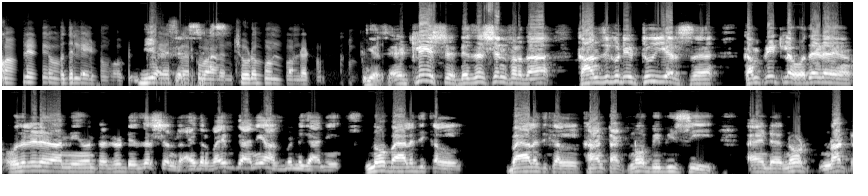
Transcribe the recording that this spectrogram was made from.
కంప్లీట్గా వదిలేయడం. వరకు. వాళ్ళని చూడకుండా ఉండటం. Yes at least for the consecutive two years కంప్లీట్లో వదిలే వదిలేదాన్ని ఏమంటారు? ఐదర్ వైఫ్ కానీ హస్బెండ్ కానీ no biological biological contact no BBC and no not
